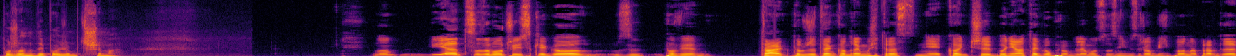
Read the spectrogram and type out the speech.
porządny poziom trzyma. No, ja co do Moczyńskiego powiem tak, dobrze ten kontrakt mu się teraz nie kończy, bo nie ma tego problemu, co z nim zrobić, bo naprawdę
